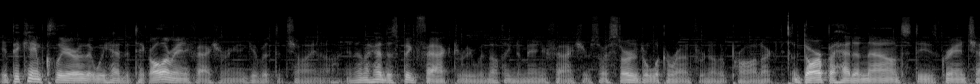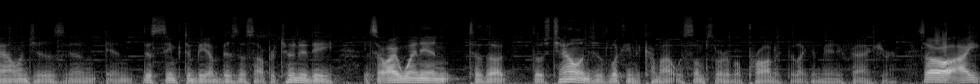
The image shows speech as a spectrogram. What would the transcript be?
it became clear that we had to take all our manufacturing and give it to China. And then I had this big factory with nothing to manufacture, so I started to look around for another product. DARPA had announced these grand challenges, and, and this seemed to be a business opportunity. And so I went into the, those challenges looking to come out with some sort of a product that I could manufacture. So I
